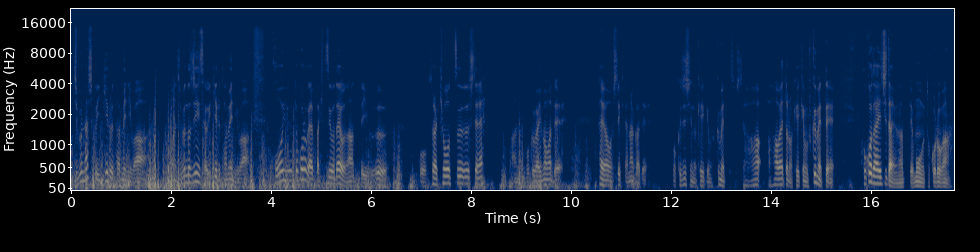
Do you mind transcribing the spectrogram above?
自分らしく生きるためには、まあ自分の人生を生きるためには、こういうところがやっぱ必要だよなっていう、こう、それは共通してね、あの、僕が今まで対話をしてきた中で、僕自身の経験も含めて、そして母親との経験も含めて、ここ大事だよなって思うところが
